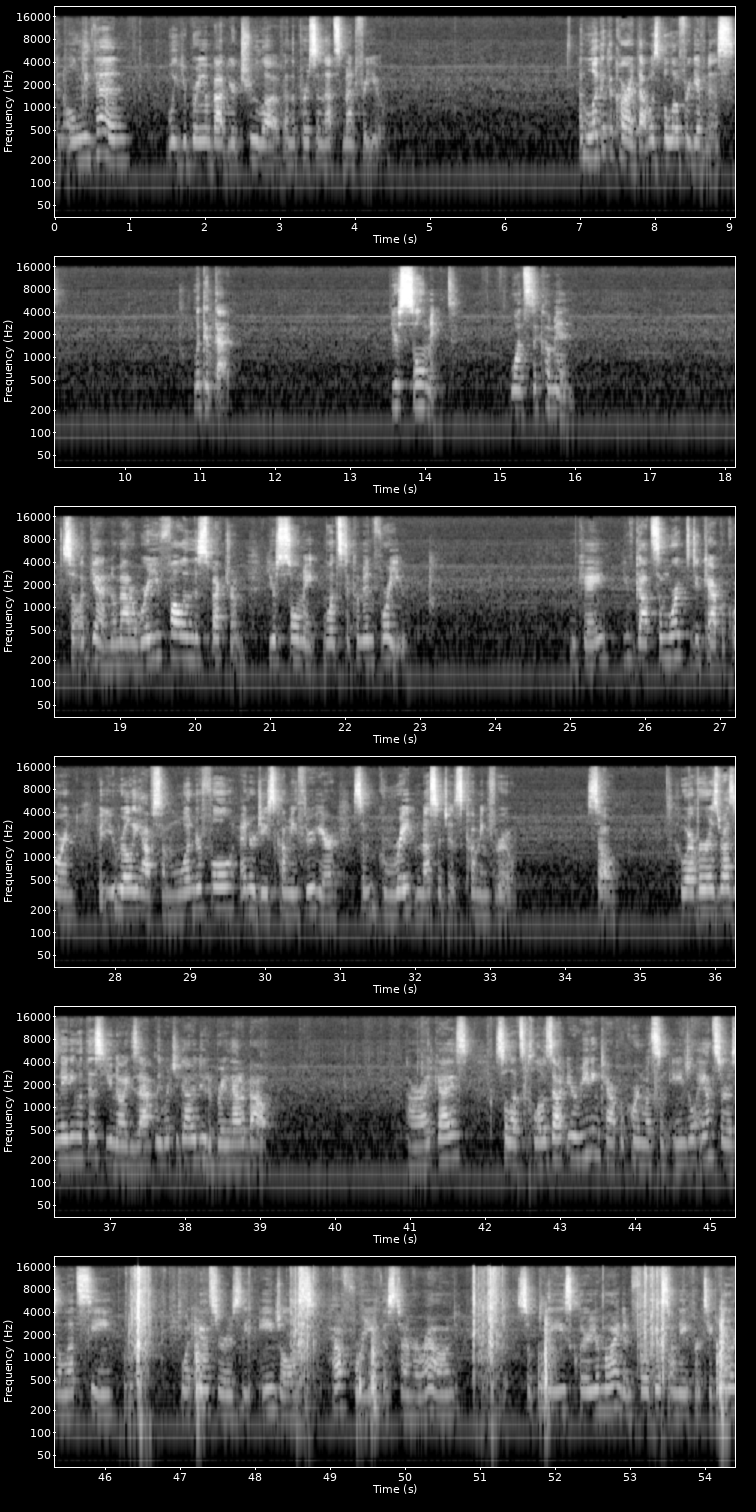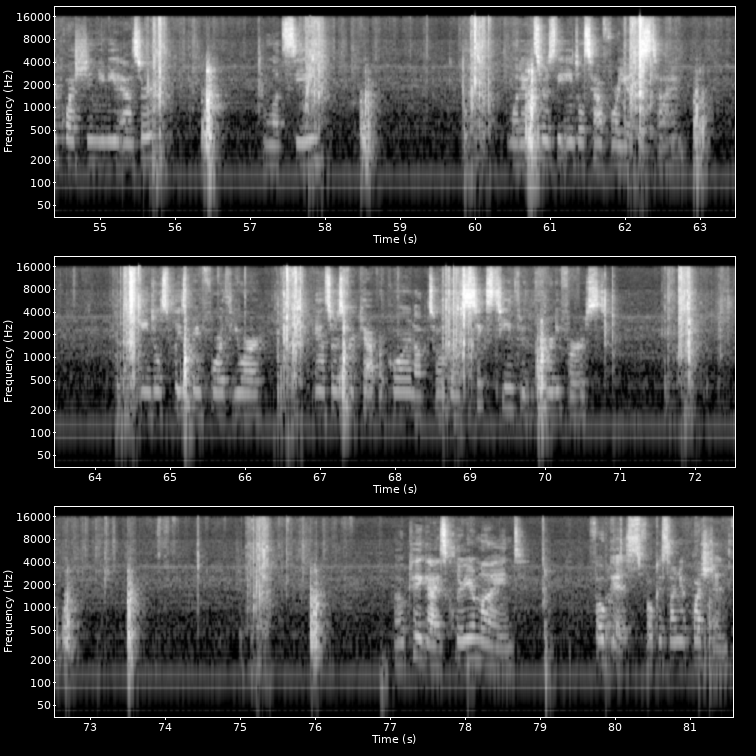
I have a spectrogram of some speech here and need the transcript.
And only then will you bring about your true love and the person that's meant for you. And look at the card that was below forgiveness. Look at that your soulmate wants to come in. So again, no matter where you fall in the spectrum, your soulmate wants to come in for you. Okay? You've got some work to do, Capricorn, but you really have some wonderful energies coming through here, some great messages coming through. So, whoever is resonating with this, you know exactly what you got to do to bring that about. All right, guys? So let's close out your reading, Capricorn, with some angel answers, and let's see what answers the angels have for you this time around. So please clear your mind and focus on a particular question you need answered. Let's see what answers the angels have for you at this time. Angels, please bring forth your answers for Capricorn, October 16th through the 31st. Okay, guys, clear your mind. Focus. Focus on your question.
